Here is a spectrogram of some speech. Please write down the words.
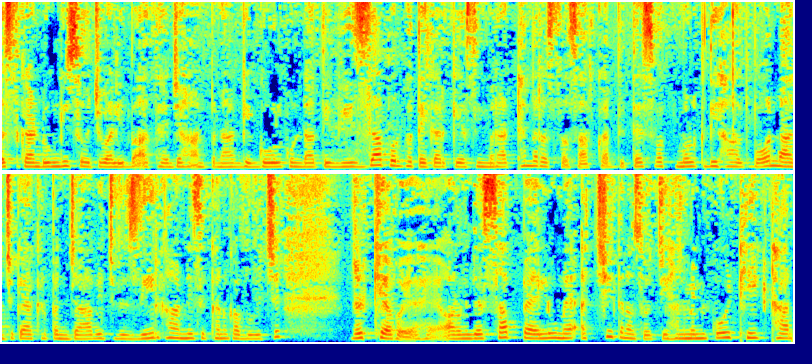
ਅਸਤਕਾਨ ਡੂੰਗੀ ਸੋਚ ਵਾਲੀ ਬਾਤ ਹੈ ਜਹਾਨ ਪਨਾਹ ਗੋਲਕੁੰਡਾ ਤੇ ਵੀਜ਼ਾਪੁਰ ਫਤਿਹ ਕਰਕੇ ਅਸੀਂ ਮਰਾਠਿਆਂ ਦਾ ਰਸਤਾ ਸਾਫ਼ ਕਰ ਦਿੱਤਾ। ਇਸ ਵਕਤ ਮੁਲਕ ਦੀ ਹਾਲਤ ਬਹੁਤ ਨਾਜ਼ੁਕ ਹੈ। ਆਖਰ ਪੰਜਾਬ ਵਿੱਚ ਵਜ਼ੀਰ ਖਾਨ ਨੇ ਸਿੱਖਾਂ ਨੂੰ ਕਾਬੂ ਵਿੱਚ ਰੱਖਿਆ ਹੋਇਆ ਹੈ। ਔਰ ਉਹਨਾਂ ਦੇ ਸਭ ਪਹਿਲੂ ਮੈਂ ਅੱਛੀ ਤਰ੍ਹਾਂ ਸੋਚੇ ਹਨ। ਮੈਨੂੰ ਕੋਈ ਠੀਕ ਠਾਕ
